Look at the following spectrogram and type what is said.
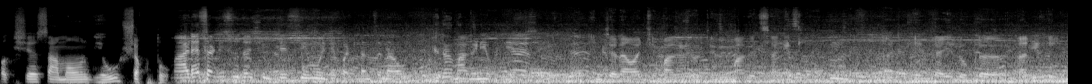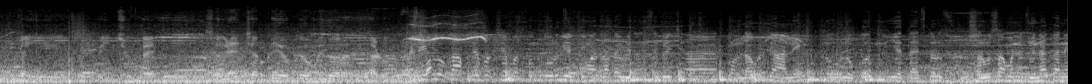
पक्ष सामावून घेऊ शकतो. माड्यासाठी सुद्धा शिवतेज सिंह मोहिते पाटलांचं नाव मागणी होती. तुमच्या नावाची मागणी होती मी मागच सांगितलं. आणखी काही लोक आणखी काही इच्छुक आहेत. सगळ्यांच्यातले योग्य उमेदवार आम्ही काढू अनेक लोक आपल्या पक्षापासून दूर गेली मात्र आता विधानसभेच्या तोंडावरती अनेक लोक येत आहेत. तर सर्वसामान्य जुन्या कार्य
